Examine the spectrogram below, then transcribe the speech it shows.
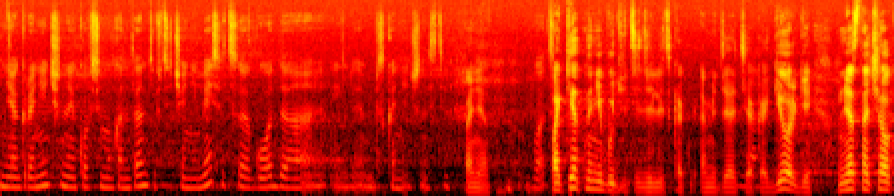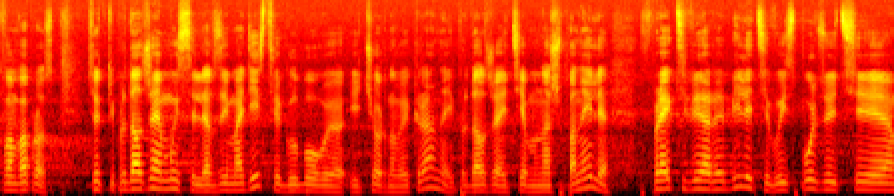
неограниченный ко всему контенту в течение месяца, года или бесконечности. понятно. Вот. Пакетно не будете делить, как медиатека. Георгий, у меня сначала к вам вопрос. Все-таки продолжая мысль о взаимодействии голубого и черного экрана и продолжая тему нашей панели, в проекте VRability вы используете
